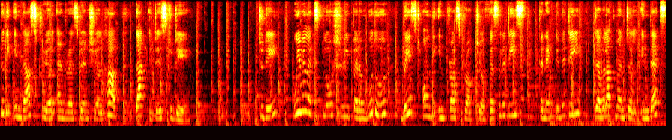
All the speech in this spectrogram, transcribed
to the industrial and residential hub that it is today. Today, we will explore Sri Perumbudur based on the infrastructure facilities, connectivity, developmental index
